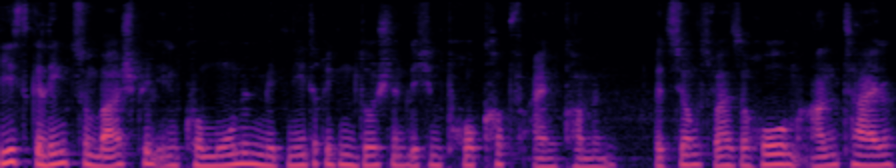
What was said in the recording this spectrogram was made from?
Dies gelingt zum Beispiel in Kommunen mit niedrigem durchschnittlichem Pro-Kopf-Einkommen bzw. hohem Anteil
